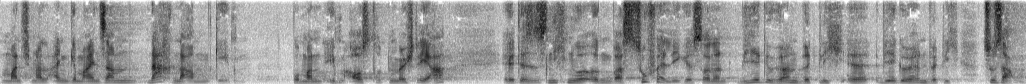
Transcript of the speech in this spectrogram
manchmal einen gemeinsamen Nachnamen geben, wo man eben ausdrücken möchte, ja, das ist nicht nur irgendwas Zufälliges, sondern wir gehören wirklich, äh, wir gehören wirklich zusammen.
